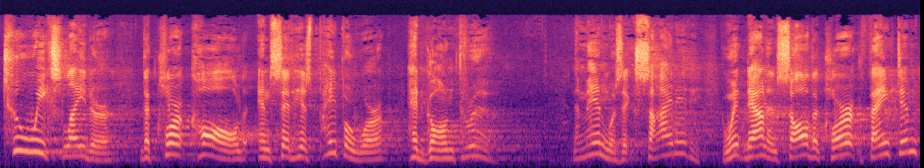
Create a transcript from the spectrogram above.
Two weeks later, the clerk called and said his paperwork had gone through. The man was excited. He went down and saw the clerk, thanked him,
